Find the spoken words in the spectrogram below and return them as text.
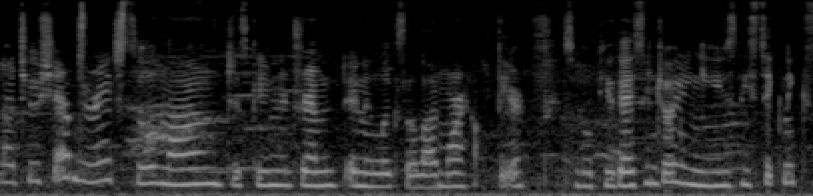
not too shabby right? Still long just getting it trimmed and it looks a lot more healthier. So hope you guys enjoyed and you use these techniques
